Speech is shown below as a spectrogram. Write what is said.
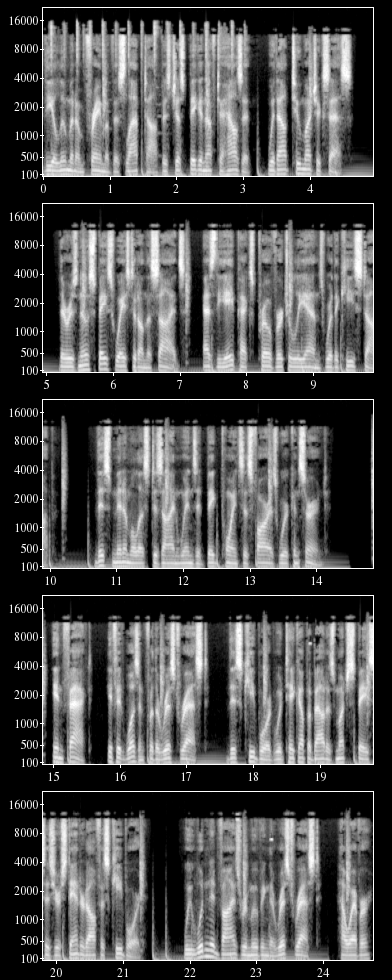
The aluminum frame of this laptop is just big enough to house it, without too much excess. There is no space wasted on the sides, as the Apex Pro virtually ends where the keys stop. This minimalist design wins at big points as far as we're concerned. In fact, if it wasn't for the wrist rest, this keyboard would take up about as much space as your standard office keyboard. We wouldn't advise removing the wrist rest, however,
